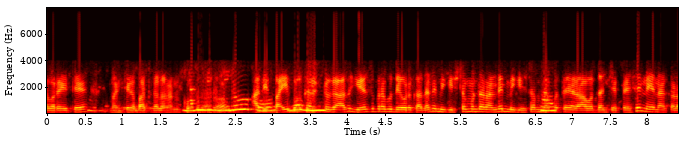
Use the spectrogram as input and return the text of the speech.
ఎవరైతే మంచిగా బతకాలని అనుకుంటున్నారో అది బైబుల్ కరెక్ట్ కాదు యేసు ప్రభు దేవుడు కాదండి మీకు ఇష్టం ఉంటారండి మీకు ఇష్టం లేకపోతే రావద్దని చెప్పేసి నేను అక్కడ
